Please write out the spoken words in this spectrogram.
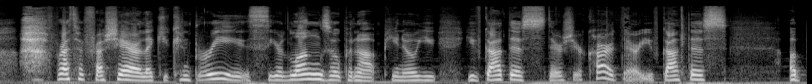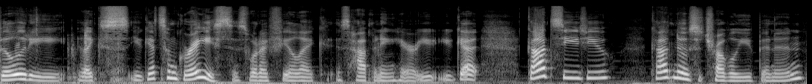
breath of fresh air, like you can breathe, your lungs open up. You know, you you've got this. There's your card there. You've got this ability, like you get some grace, is what I feel like is happening here. You you get God sees you. God knows the trouble you've been in.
